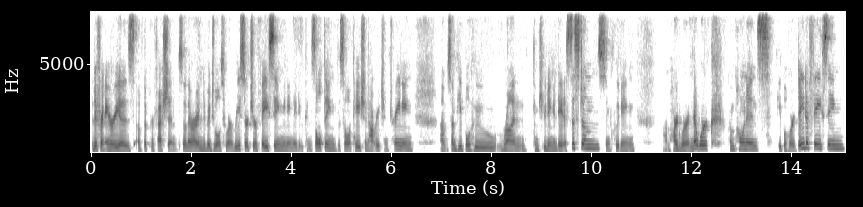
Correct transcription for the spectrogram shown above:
the different areas of the profession. So there are individuals who are researcher facing, meaning they do consulting, facilitation, outreach, and training. Um, some people who run computing and data systems, including um, hardware and network components, people who are data facing,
